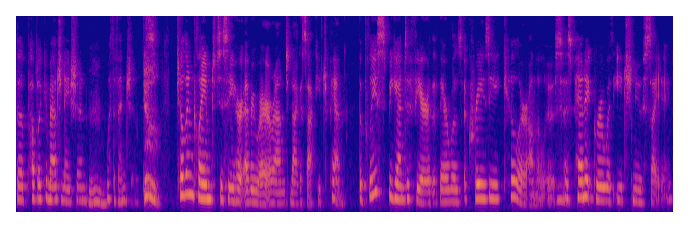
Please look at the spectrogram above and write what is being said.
the public imagination Mm. with a vengeance. Children claimed to see her everywhere around Nagasaki, Japan. The police began to fear that there was a crazy killer on the loose Mm. as panic grew with each new sighting.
